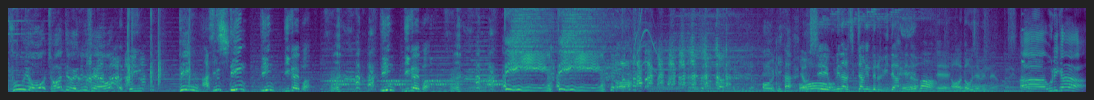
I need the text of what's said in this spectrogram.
푸요? 저한테 왜 그러세요? 딩, 딩! 아, 딩, 딩, 네가 해봐. 딩, 네가 해봐. 띵, 띵. 어, 역시 우리나라 직장인들은 위대합니다. 대박. 예. 어, 너무 재밌네요. 아, 우리가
